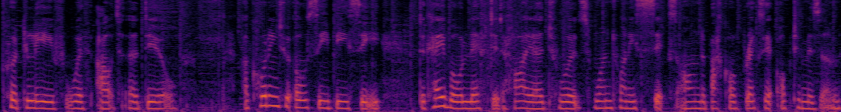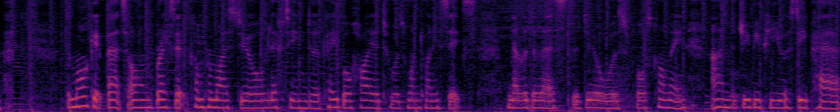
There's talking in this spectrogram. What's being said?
could leave without a deal. According to OCBC, the cable lifted higher towards 126 on the back of Brexit optimism. The market bet on Brexit compromise deal lifting the cable higher towards 126. Nevertheless, the deal was forthcoming and the GBP USD pair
